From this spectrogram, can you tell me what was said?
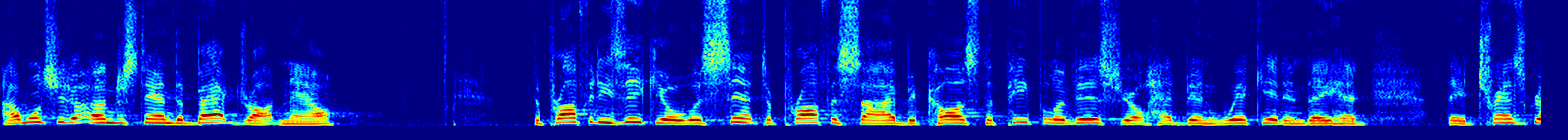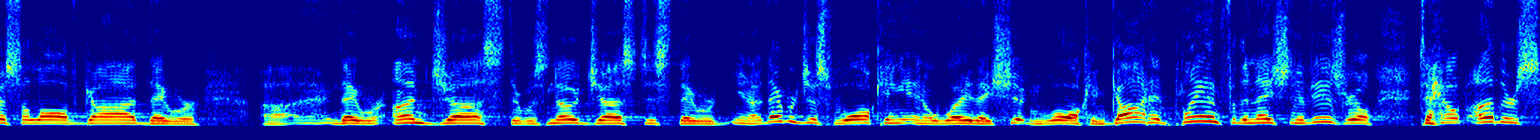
I want you to understand the backdrop now. The prophet Ezekiel was sent to prophesy because the people of Israel had been wicked and they had they had transgressed the law of God. They were, uh, they were unjust. There was no justice. They were, you know, they were just walking in a way they shouldn't walk. And God had planned for the nation of Israel to help others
